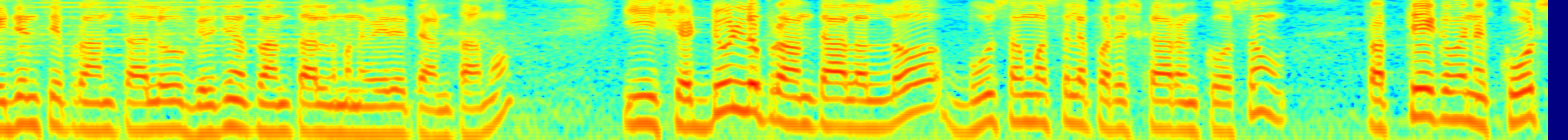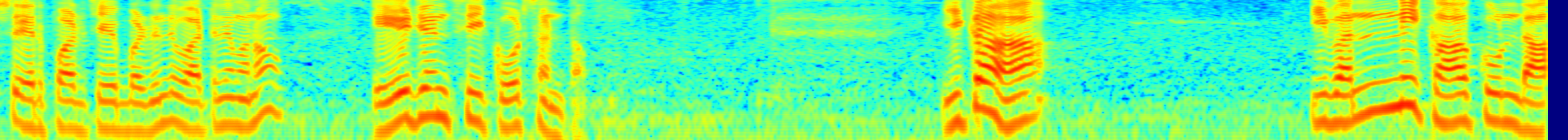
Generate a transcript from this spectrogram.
ఏజెన్సీ ప్రాంతాలు గిరిజన ప్రాంతాలను మనం ఏదైతే అంటామో ఈ షెడ్యూల్డ్ ప్రాంతాలలో భూ సమస్యల పరిష్కారం కోసం ప్రత్యేకమైన కోర్ట్స్ ఏర్పాటు చేయబడింది. వాటిని మనం ఏజెన్సీ కోర్ట్స్ అంటాం. ఇక ఇవన్నీ కాకుండా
